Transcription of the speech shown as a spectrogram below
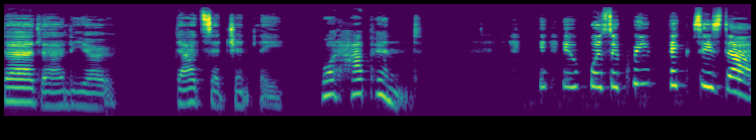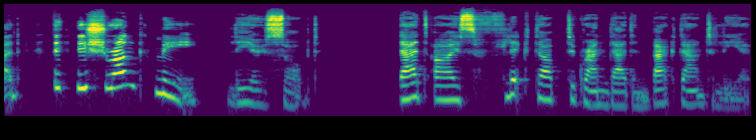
There, there, Leo, Dad said gently. What happened? It was the green pixies, Dad. They, shrunk me, Leo sobbed. Dad's eyes flicked up to Grandad and back down to Leo.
